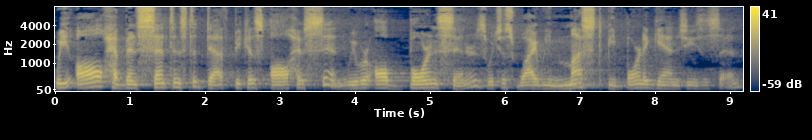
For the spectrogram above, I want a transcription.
We all have been sentenced to death because all have sinned. We were all born sinners, which is why we must be born again, Jesus said,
